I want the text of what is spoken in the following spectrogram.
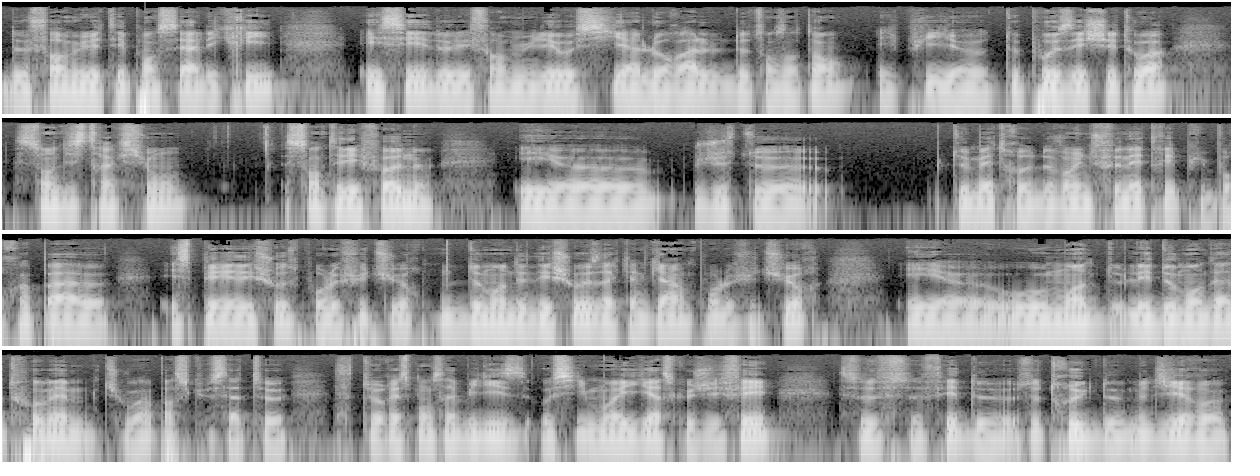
de formuler tes pensées à l'écrit, essayer de les formuler aussi à l'oral de temps en temps, et puis te poser chez toi, sans distraction, sans téléphone, et juste te mettre devant une fenêtre et puis pourquoi pas euh, espérer des choses pour le futur, demander des choses à quelqu'un pour le futur et euh, ou au moins les demander à toi-même, tu vois, parce que ça te, responsabilise aussi. Moi hier, ce que j'ai fait, ce, fait de, ce truc de me dire euh,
